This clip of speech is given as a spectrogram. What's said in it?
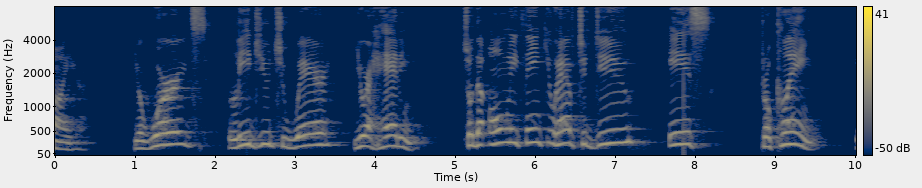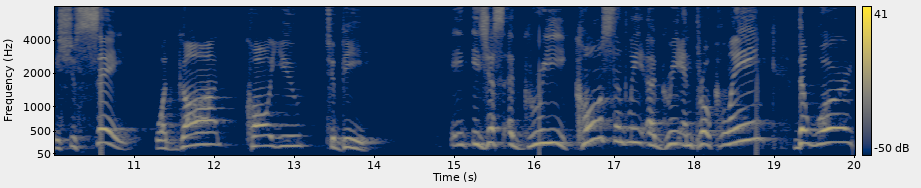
fire. Your words lead you to where you're heading. So the only thing you have to do is proclaim, is to say what God called you to be. It is just agree, constantly agree, and proclaim the word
